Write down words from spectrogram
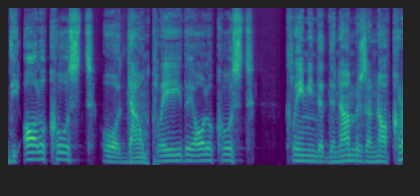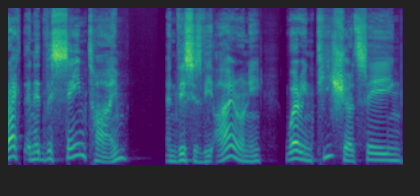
the Holocaust or downplay the Holocaust, claiming that the numbers are not correct. And at the same time, and this is the irony, wearing t shirts saying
